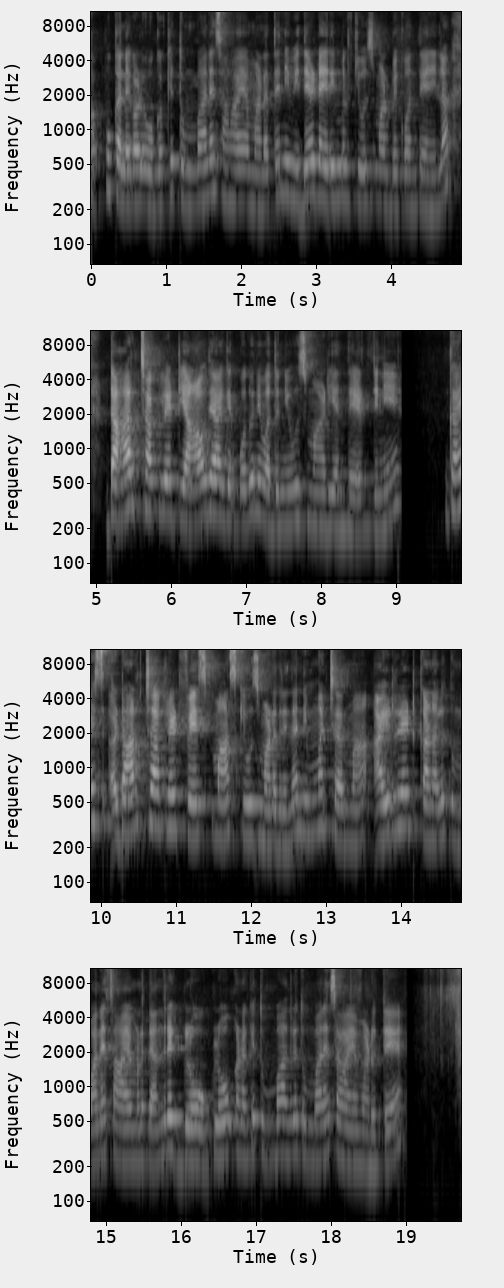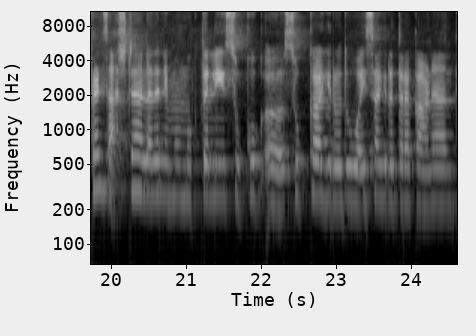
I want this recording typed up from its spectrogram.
ಕಪ್ಪು ಕಲೆಗಳು ಹೋಗೋಕ್ಕೆ ತುಂಬಾ ಸಹಾಯ ಮಾಡುತ್ತೆ. ನೀವು ಇದೇ ಡೈರಿ ಮಿಲ್ಕ್ ಯೂಸ್ ಮಾಡಬೇಕು ಅಂತ ಏನಿಲ್ಲ. ಡಾರ್ಕ್ ಚಾಕ್ಲೇಟ್ ಯಾವುದೇ ಆಗಿರ್ಬೋದು, ನೀವು ಅದನ್ನು ಯೂಸ್ ಮಾಡಿ ಅಂತ ಹೇಳ್ತೀನಿ. Guys dark chocolate face mask use ಮಾಡೋದ್ರಿಂದ ನಿಮ್ಮ ಚರ್ಮ ಹೈಡ್ರೇಟ್ ಕಾಣಲು ತುಂಬಾ ಸಹಾಯ ಮಾಡುತ್ತೆ. ಅಂದರೆ ಗ್ಲೋ ಗ್ಲೋ ಕಾಣೋಕ್ಕೆ ತುಂಬ ಅಂದರೆ ತುಂಬಾ ಸಹಾಯ ಮಾಡುತ್ತೆ. ಫ್ರೆಂಡ್ಸ್ ಅಷ್ಟೇ ಅಲ್ಲದೆ ನಿಮ್ಮ ಮುಖದಲ್ಲಿ ಸುಕ್ಕು ಸುಕ್ಕಾಗಿರೋದು, ವಯಸ್ಸಾಗಿರೋ ಥರ ಕಾಣೋ ಅಂಥ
